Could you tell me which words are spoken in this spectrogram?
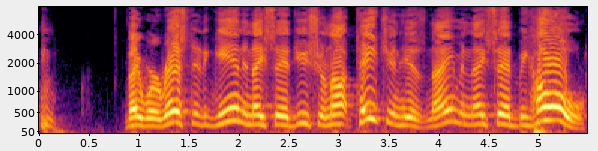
they were arrested again, and they said, You shall not teach in His name. And they said, Behold,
